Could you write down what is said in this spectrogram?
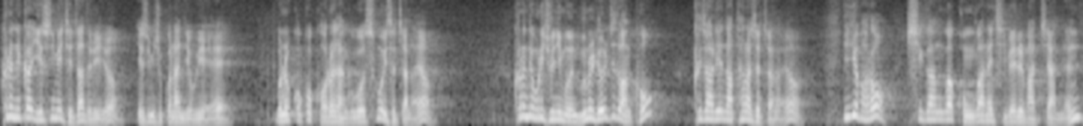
그러니까 예수님의 제자들이요, 예수님이 죽고 난 이후에 문을 꼭꼭 걸어 잠그고 숨어 있었잖아요. 그런데 우리 주님은 문을 열지도 않고 그 자리에 나타나셨잖아요. 이게 바로 시간과 공간의 지배를 받지 않는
